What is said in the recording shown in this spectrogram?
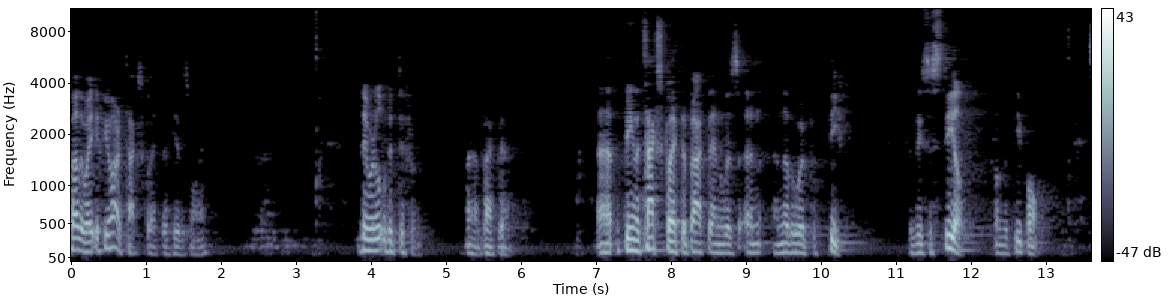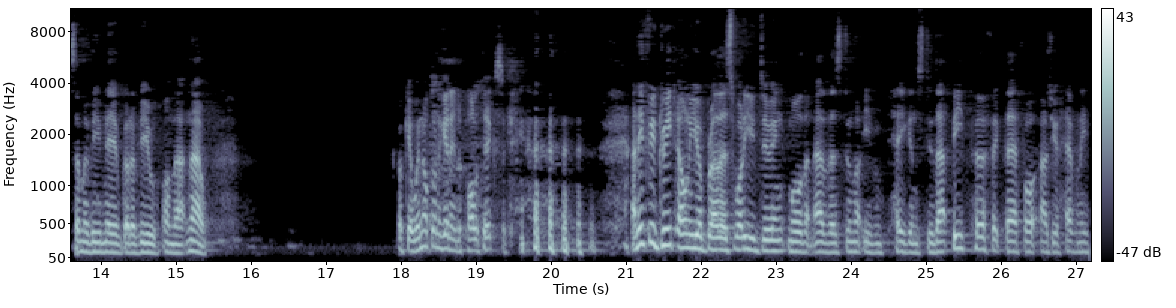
By the way, if you are a tax collector here this morning, they were a little bit different uh, back then. Uh, being a tax collector back then was an, another word for thief because they used to steal from the people. Some of you may have got a view on that now. Okay, we're not going to get into politics. Okay? and if you greet only your brothers, what are you doing more than others? Do not even pagans do that. Be perfect, therefore, as your heavenly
